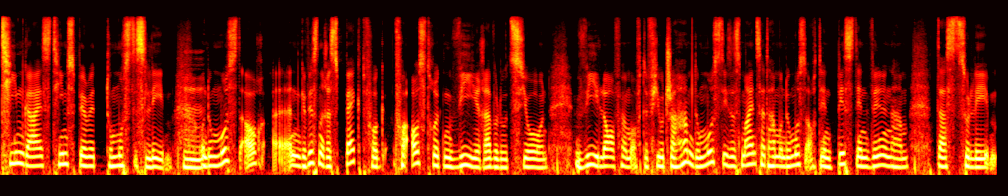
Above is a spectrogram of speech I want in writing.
Teamgeist, Team Spirit, du musst es leben. Mhm. Und du musst auch äh, einen gewissen Respekt vor, vor Ausdrücken wie Revolution, wie Law Firm of the Future haben. Du musst dieses Mindset haben und du musst auch den Biss, den Willen haben, das zu leben.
